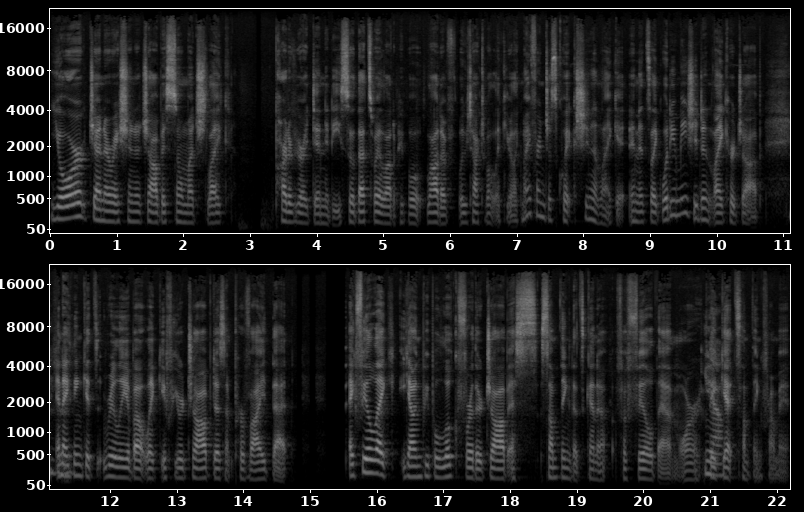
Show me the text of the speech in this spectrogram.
your generation, a job is so much like part of your identity. So that's why a lot of people, a lot of we talked about, like you're like my friend just quit. 'cause she didn't like it, and it's like, what do you mean she didn't like her job? And I mm-hmm. think it's really about like if your job doesn't provide that. I feel like young people look for their job as something that's gonna fulfill them, or Yeah. they get something from it.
